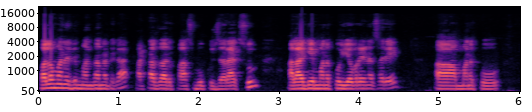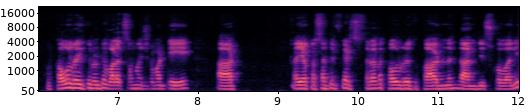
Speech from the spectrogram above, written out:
పొలం అనేది మందన్నట్టుగా పట్టాదారు పాస్బుక్ జెరాక్స్ అలాగే మనకు ఎవరైనా సరే మనకు కౌలు రైతులు ఉంటే వాళ్ళకి సంబంధించినటువంటి ఆ, ఆ యొక్క సర్టిఫికేట్స్ తర్వాత కౌలు రైతు కార్డు అనేది దాన్ని తీసుకోవాలి.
